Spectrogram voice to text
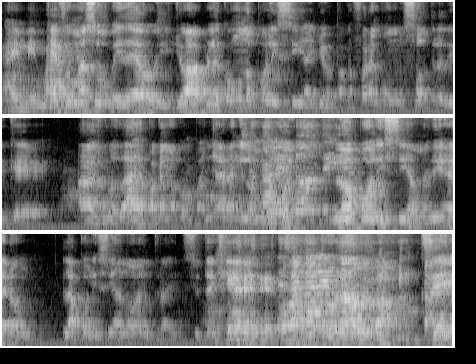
Ay, mi Que fuimos a hacer un video y yo hablé con unos policías, yo, para que fueran con nosotros de que al rodaje, para que nos acompañaran. Y los, dile. los policías me dijeron, la policía no entra ahí. Si usted quiere, cojan otro lado y vamos. Sí.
